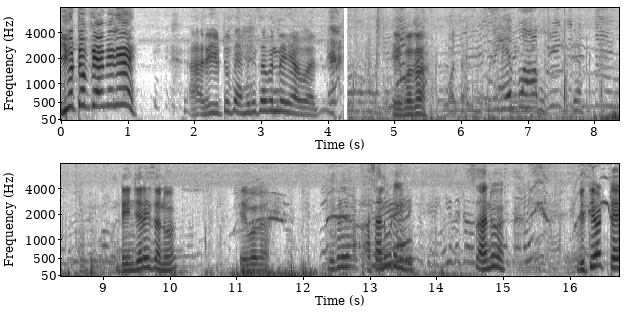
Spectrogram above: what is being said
युट्यूब फॅमिली अरे युट्यूब फॅमिलीचा पण नाही आवाज. हे बघा. डेंजर आहे सानू. हे बघा. इकडे सानू कुठे गेली? सानू भीती वाटते.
